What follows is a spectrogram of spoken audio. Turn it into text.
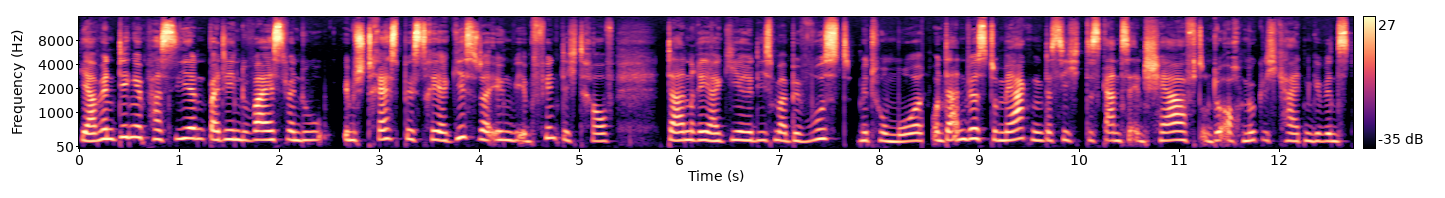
ja, wenn Dinge passieren, bei denen du weißt, wenn du im Stress bist, reagierst du da irgendwie empfindlich drauf, dann reagiere diesmal bewusst mit Humor. Und dann wirst du merken, dass sich das Ganze entschärft und du auch Möglichkeiten gewinnst,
